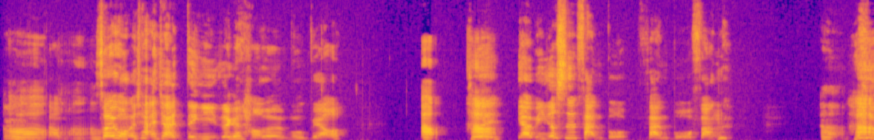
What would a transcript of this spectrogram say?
嗯哦知道吗？所以我们现在就来定义这个讨论的目标。哦，好亚比就是反驳反驳方，嗯，好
